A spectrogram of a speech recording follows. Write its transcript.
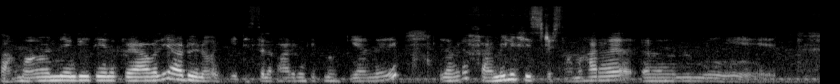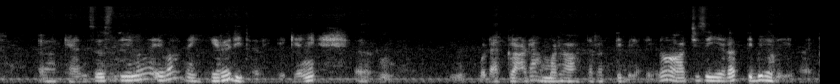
සාමාන්‍යයන්ගේ තියෙන ක්‍රියාවලි අඩුවනවා ඉතිස්සල පාඩම කිත්ම කියන්නේ ළඟට ෆැමිලි හිස්ට්‍රි සමහර කැන්සර්ස් තියෙනවා. ඒවා හිරඩිටරි එකැන ගොඩක් ලාට අම්මට අතරත් තිබිල තියෙන ආචි සියරත් තිබිල තියෙන එක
